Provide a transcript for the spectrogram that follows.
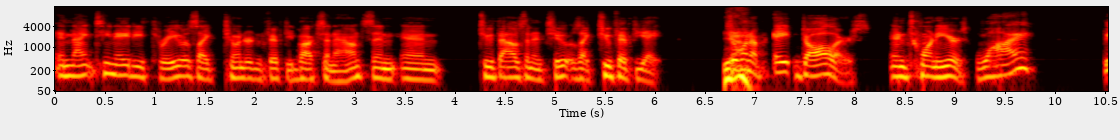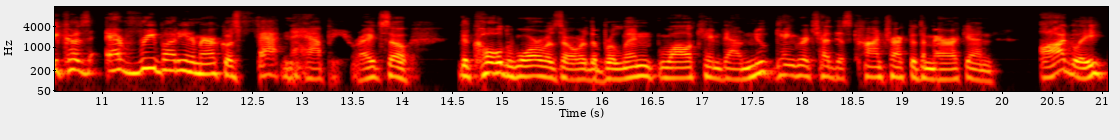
in 1983 was like 250 bucks an ounce and in 2002 it was like 258 so it went up eight dollars in 20 years. Why? Because everybody in America was fat and happy, right? So the Cold War was over, the Berlin Wall came down. Newt Gingrich had this contract with America, and oddly,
